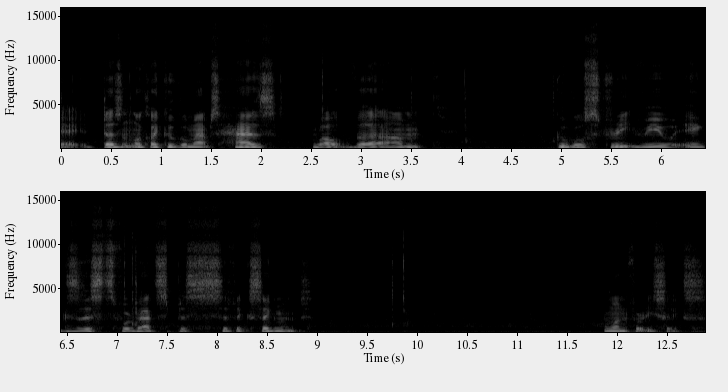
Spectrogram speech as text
Okay, it doesn't look like Google Maps has, well, the um, Google Street View exists for that specific segment. 136.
